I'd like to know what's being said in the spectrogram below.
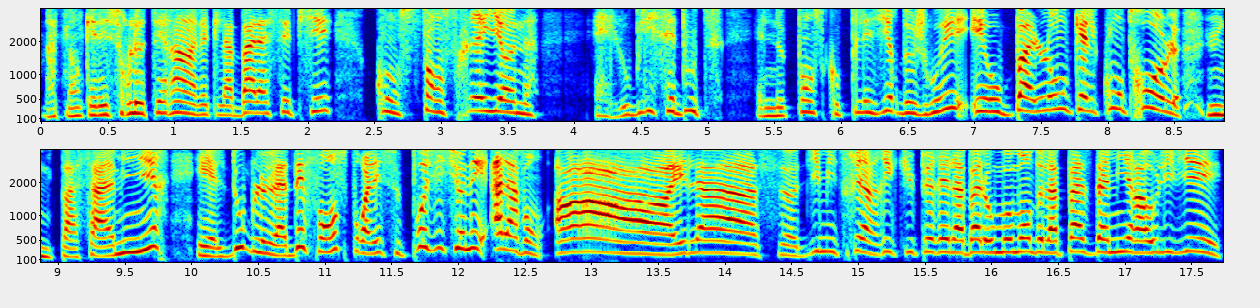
Maintenant qu'elle est sur le terrain avec la balle à ses pieds, Constance rayonne. Elle oublie ses doutes. Elle ne pense qu'au plaisir de jouer et au ballon qu'elle contrôle. Une passe à Amir et elle double la défense pour aller se positionner à l'avant. Ah, hélas Dimitri a récupéré la balle au moment de la passe d'Amir à Olivier.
